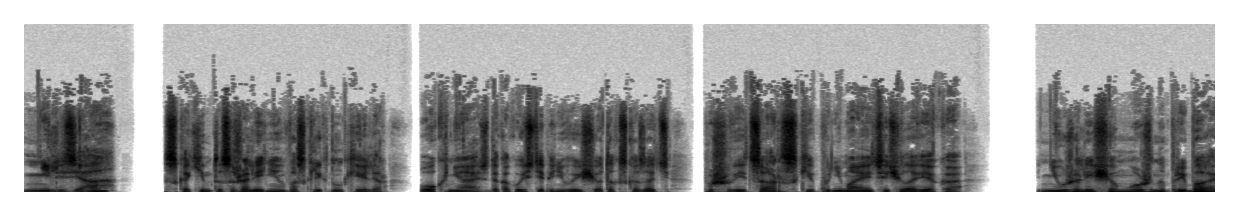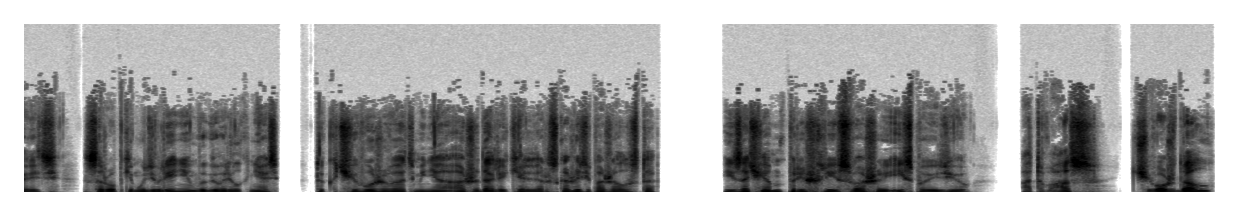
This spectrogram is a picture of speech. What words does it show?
Нельзя? С каким-то сожалением воскликнул Келлер. О, князь, до какой степени вы еще, так сказать, по-швейцарски понимаете человека? Неужели еще можно прибавить? С робким удивлением выговорил князь. «Так чего же вы от меня ожидали, Келлер? Скажите, пожалуйста. И зачем пришли с вашей исповедью?» «От вас? Чего ждал?»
